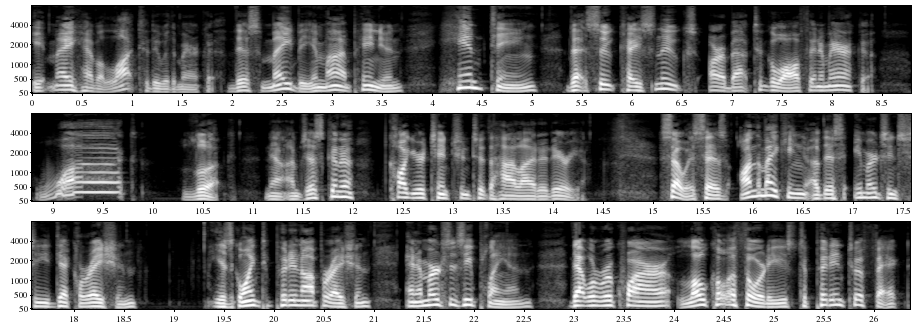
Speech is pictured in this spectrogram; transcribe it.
it may have a lot to do with America. This may be, in my opinion, hinting that suitcase nukes are about to go off in America. What? Look, now I'm just going to call your attention to the highlighted area. So it says on the making of this emergency declaration is going to put in operation an emergency plan that will require local authorities to put into effect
